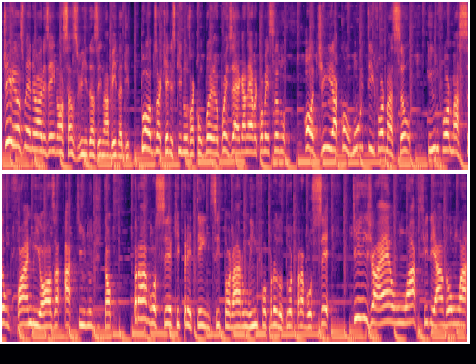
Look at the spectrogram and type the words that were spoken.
dias melhores em nossas vidas e na vida de todos aqueles que nos acompanham. Pois é, galera, começando o dia com muita informação, informação valiosa aqui no digital para você que pretende se tornar um infoprodutor, para você que já é um afiliado ou uma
